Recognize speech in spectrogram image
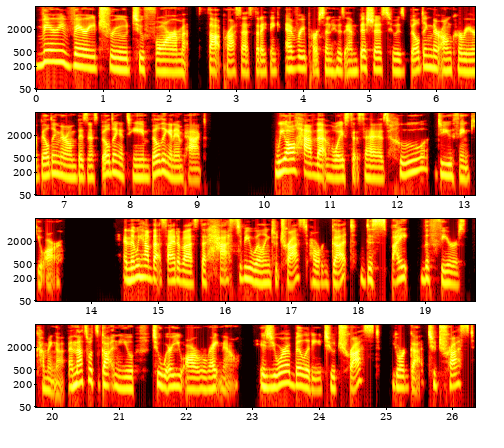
very, very true to form thought process that I think every person who's ambitious, who is building their own career, building their own business, building a team, building an impact, we all have that voice that says, who do you think you are? And then we have that side of us that has to be willing to trust our gut despite the fears coming up. And that's what's gotten you to where you are right now is your ability to trust your gut, to trust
